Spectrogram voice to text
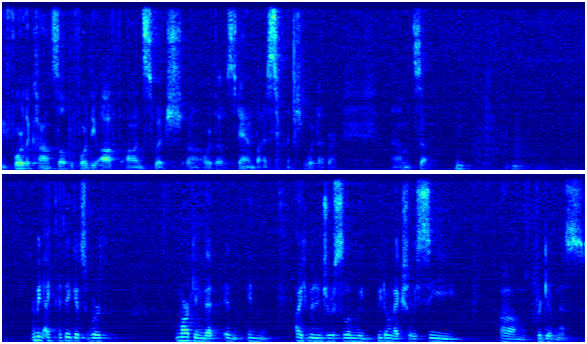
before the console, before the off-on switch uh, or the standby switch or whatever. Um, so, I mean, I, I think it's worth marking that in, in Eichmann in Jerusalem, we, we don't actually see um, forgiveness.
